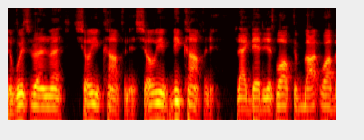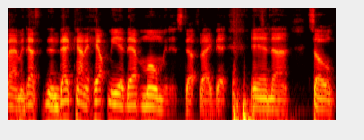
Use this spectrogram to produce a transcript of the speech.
and whispered, "Show you confidence. Show you be confident." Like that, he just walked walk by me. That's and that kind of helped me at that moment and stuff like that. And uh, so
